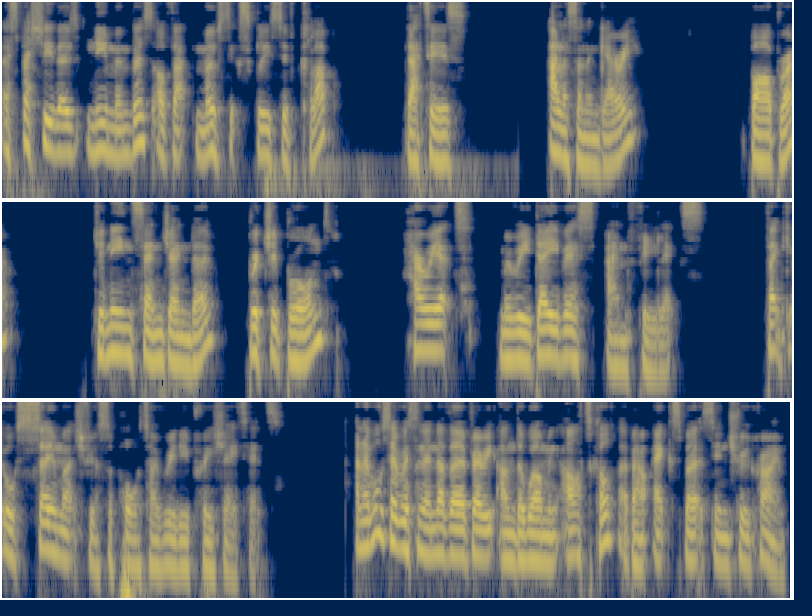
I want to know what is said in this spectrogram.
especially those new members of that most exclusive club. That is Alison and Gary, Barbara, Janine Sengendo, Bridget Braund, Harriet, Marie Davis, and Felix. Thank you all so much for your support. I really appreciate it. And I've also written another very underwhelming article about experts in true crime.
